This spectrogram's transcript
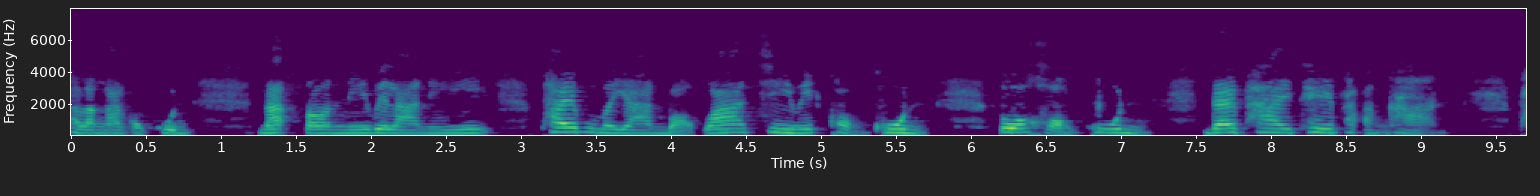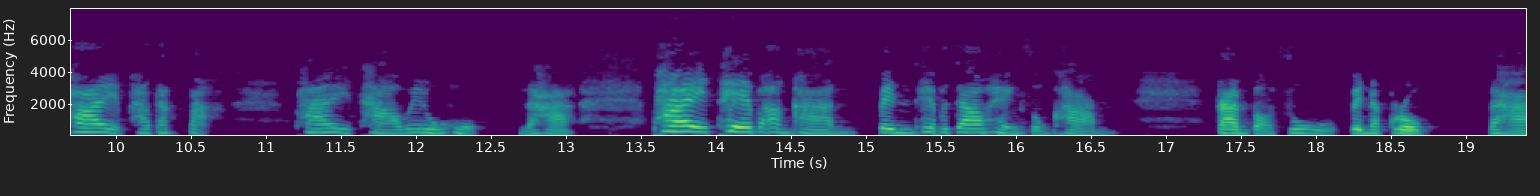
พลังงานของคุณณตอนนี้เวลานี้ไพ่พรหมยานบอกว่าชีวิตของคุณ ตัวของคุณได้ไพ่เทพอังคารไพ่พระทักษะไพ่ท้าววิรุหกนะคะไพ่เทพอังคารเป็นเทพเจ้าแห่งสงคราม การต่อสู้เป็นนักรบนะคะ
